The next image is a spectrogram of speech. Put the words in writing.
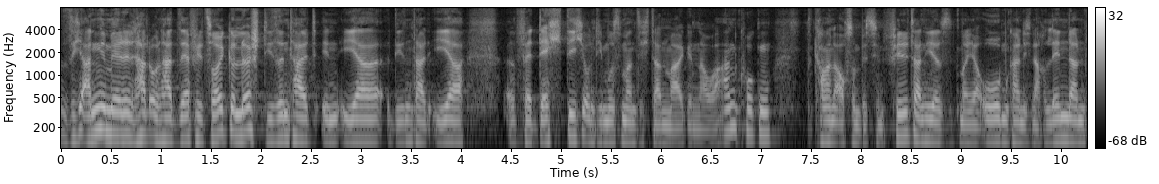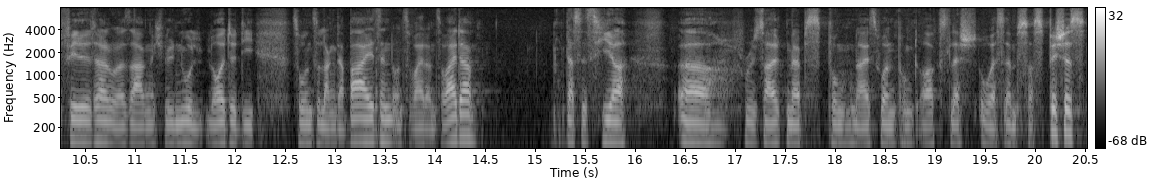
sich angemeldet hat und hat sehr viel Zeug gelöscht, die sind halt, in eher, die sind halt eher äh, verdächtig und die muss man sich dann mal genauer angucken. Das kann man auch so ein bisschen filtern. Hier sieht man ja oben, kann ich nach Ländern filtern oder sagen, ich will nur Leute, die so und so lange dabei sind und so weiter und so weiter. Das ist hier äh, resultmaps.niceone.org slash osm suspicious.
